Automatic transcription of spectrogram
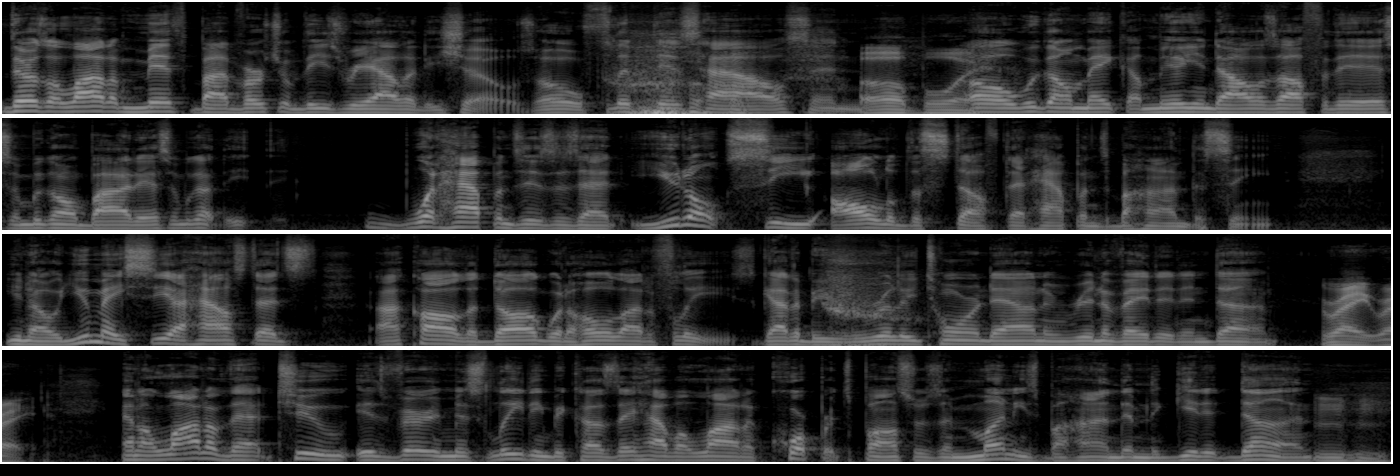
There's a lot of myth by virtue of these reality shows. Oh, flip this house and oh boy oh, we're gonna make a million dollars off of this, and we're gonna buy this, and we got. What happens is is that you don't see all of the stuff that happens behind the scene. You know, you may see a house that's I call a dog with a whole lot of fleas. Got to be really torn down and renovated and done. right right And a lot of that too is very misleading because they have a lot of corporate sponsors and monies behind them to get it done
